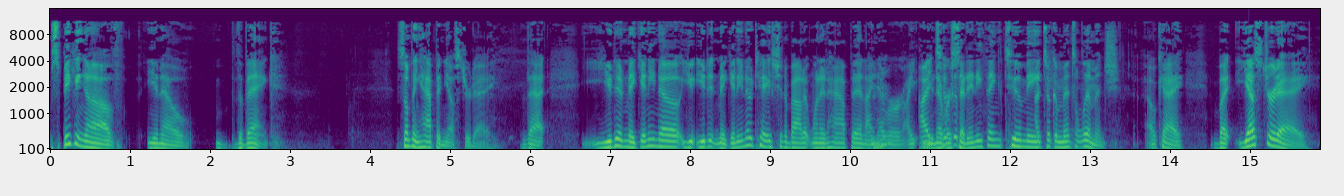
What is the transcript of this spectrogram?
speaking of, you know, the bank, something happened yesterday that you didn't make any no, you, you didn't make any notation about it when it happened. I never, I, I you never a- said anything to me. I took a mental image. okay. But yesterday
